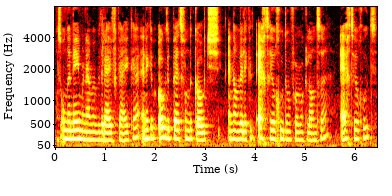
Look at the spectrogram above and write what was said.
Als ondernemer naar mijn bedrijf kijken. En ik heb ook de pet van de coach. En dan wil ik het echt heel goed doen voor mijn klanten. Echt heel goed.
